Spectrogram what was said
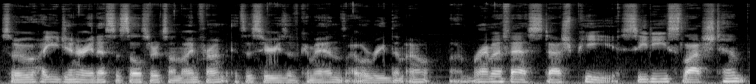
So, how you generate SSL certs on Ninefront, it's a series of commands. I will read them out. Um, ramfs-p cd slash temp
